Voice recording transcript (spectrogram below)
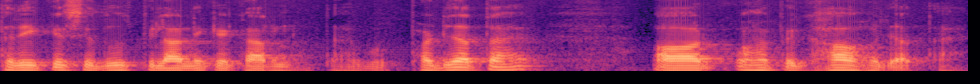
तरीके से दूध पिलाने के कारण होता है, वो फट जाता है और वहाँ पे घाव हो जाता है।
